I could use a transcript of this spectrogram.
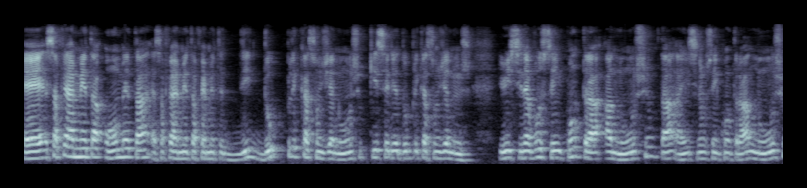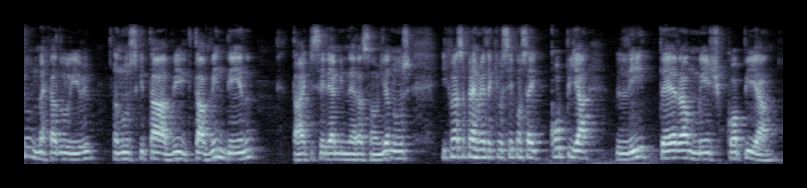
É, essa ferramenta Omber, tá? Essa ferramenta é a ferramenta de duplicação de anúncio. que seria duplicação de anúncio? Eu ensino a você encontrar anúncio, tá? Eu ensino você a encontrar anúncio no Mercado Livre, anúncio que está que tá vendendo, tá? Que seria a mineração de anúncios. E com essa ferramenta aqui você consegue copiar, literalmente copiar.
